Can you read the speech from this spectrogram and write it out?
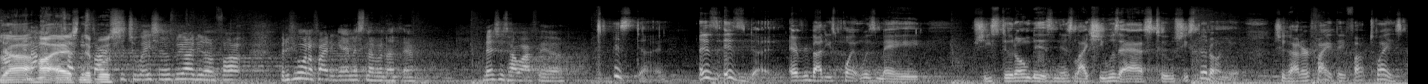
Yeah, I'm hot ass to nipples. Situations we already done fought, but if you want to fight again, it's never nothing. That's just how I feel. It's done. It's, it's done. Everybody's point was made. She stood on business like she was asked to. She stood on you. She got her fight. They fought twice.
